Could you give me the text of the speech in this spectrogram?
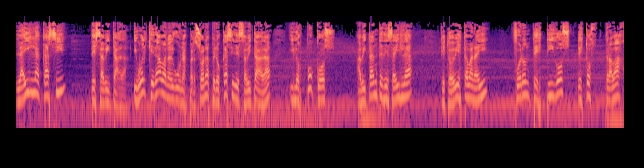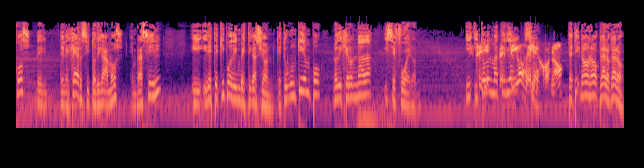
la isla casi deshabitada. Igual quedaban algunas personas, pero casi deshabitada. Y los pocos habitantes de esa isla que todavía estaban ahí fueron testigos de estos trabajos del, del ejército, digamos, en Brasil, y, y de este equipo de investigación, que estuvo un tiempo, no dijeron nada y se fueron. Y, todo el material... testigos de sí. lejos, ¿no? Testi- no, no, claro, claro.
